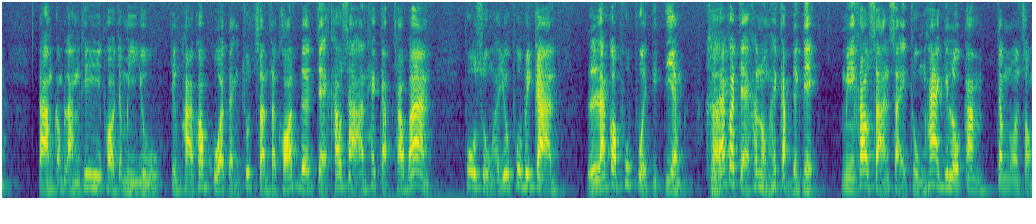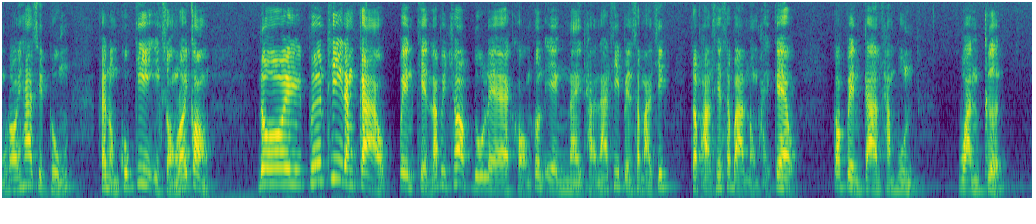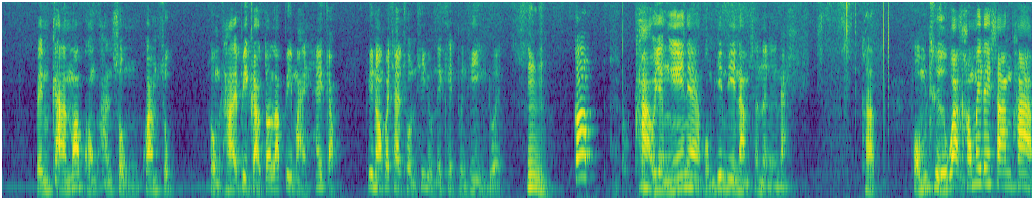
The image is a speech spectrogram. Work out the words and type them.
ตามกำลังที่พอจะมีอยู่ จึงพาครอบครัวแต่งชุดซันตาคลอสเดินแจกข้าวสารให้กับชาวบ้าน ผู้สูงอายุผู้พิการ และก็ผู้ป่วยติดเตียงครับแล้วก็แจกขนมให้กับเด็กๆ มีข้าวสารใส่ถุง 5 กิโลกรัมจำนวน 250 ถุง ขนมคุกกี้อีก 200 กล่อง โดยพื้นที่ดังกล่าวเป็นเขตรับผิดชอบดูแลของตนเองในฐานะที่เป็นสมาชิกสภาเทศบาลหนองไผ่แก้ว ก็เป็นการทำบุญวันเกิด เป็นการมอบของขวัญส่งความสุขส่งท้ายปีเก่าต้อนรับปีใหม่ให้กับพี่น้องประชาชนที่อยู่ในเขตพื้นที่อีกด้วย อืมก็ข่าวอย่างนี้เนี่ย ผมยินดีนำเสนอนะ ครับ ผมถือว่าเขาไม่ได้สร้างภาพ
